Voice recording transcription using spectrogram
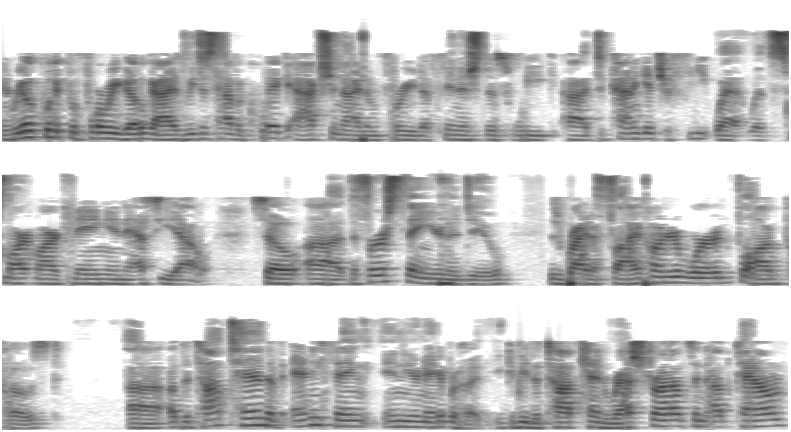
And real quick before we go, guys, we just have a quick action item for you to finish this week uh, to kind of get your feet wet with smart marketing and SEO. So uh, the first thing you're going to do is write a 500 word blog post uh, of the top 10 of anything in your neighborhood. It could be the top 10 restaurants in uptown.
